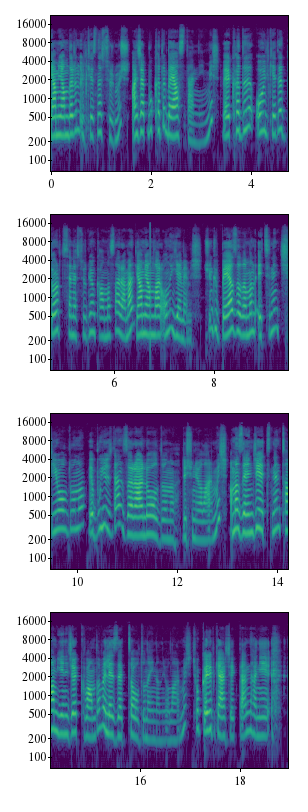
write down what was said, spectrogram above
yamyamların ülkesine sürmüş. Ancak bu kadı beyaz tenliymiş ve kadı o ülkede 4 sene sürgün kalmasına rağmen yamyamlar onu yememiş. Çünkü beyaz adamın etinin çiğ olduğunu ve bu yüzden zararlı olduğunu düşünüyorlarmış. Ama zenci etinin tam yenecek kıvamda ve lezzette olduğuna inanıyorlarmış. Çok garip gerçekten hani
